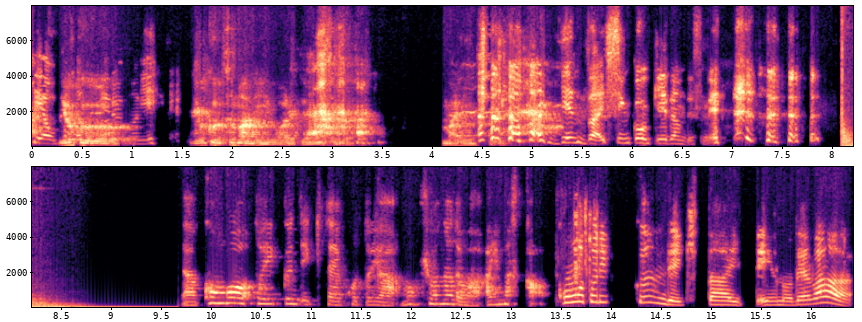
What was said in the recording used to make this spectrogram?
部屋を片付けるのに。よく妻に言われてます毎日。現在進行形なんですね。じゃあ今後取り組んでいきたいことや目標などはありますか？今後取り組んでいきたいっていうのでは、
